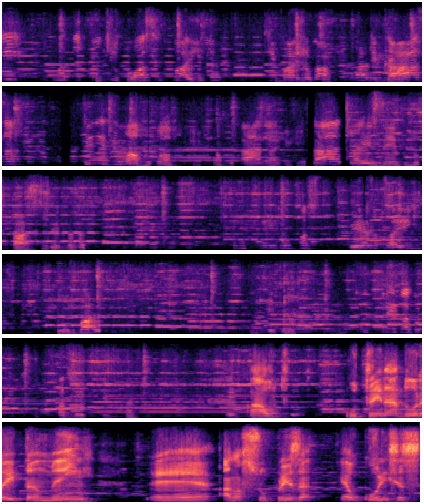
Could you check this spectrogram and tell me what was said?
E o atacante Rossi do Bahia, que vai jogar fora de casa, teve uma boa rodada, verdade, a exemplo do Tassiano, né? tem algumas surpresas aí dos baianos. O treinador tá ah, o, o treinador aí também, é, a nossa surpresa é o Corinthians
